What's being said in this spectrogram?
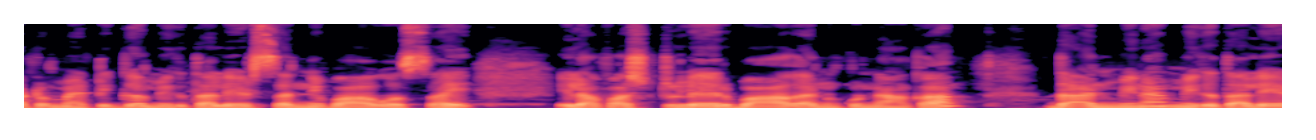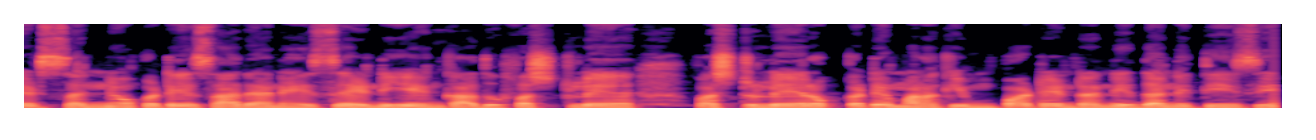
ఆటోమేటిక్గా మిగతా లేయర్స్ అన్నీ బాగా వస్తాయి. ఇలా ఫస్ట్ లేయర్ బాగా అనుకున్నాక దాని మీద మిగతా లేయర్స్ అన్నీ ఒకటేసారి అనేసేయండి. ఏం కాదు ఫస్ట్ లేయర్ ఫస్ట్ లేయర్ ఒక్కటే మనకి ఇంపార్టెంట్ అండి. దాన్ని తీసి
